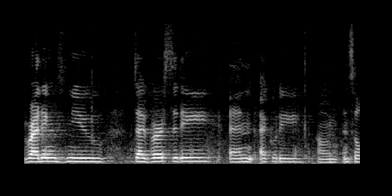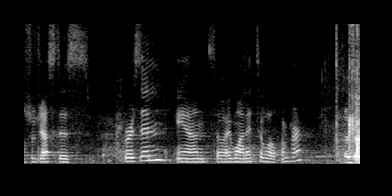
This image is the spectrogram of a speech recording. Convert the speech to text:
Reading's new diversity and equity, um, and social justice person, and so I wanted to welcome her. That's a-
